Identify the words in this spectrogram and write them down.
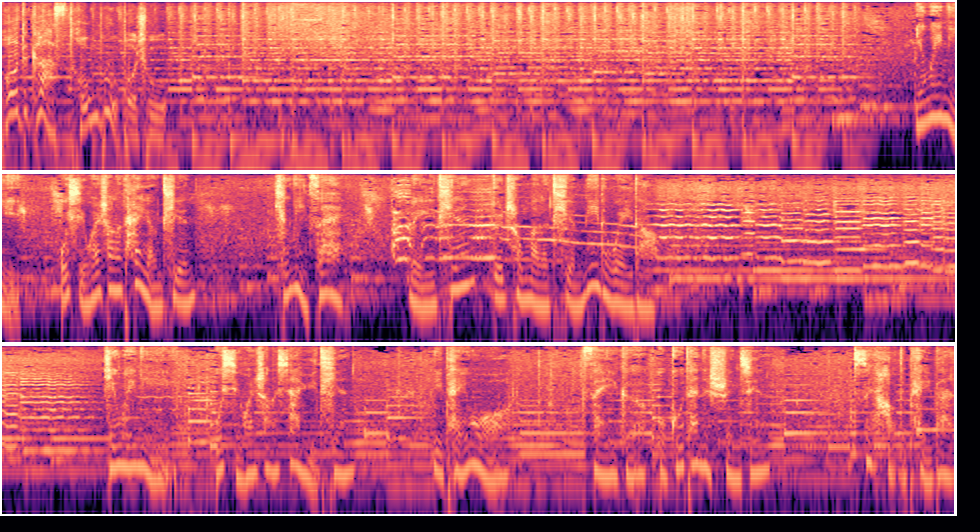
Podcast 同步播出。因为你，我喜欢上了太阳天。有你在，每一天都充满了甜蜜的味道。因为你，我喜欢上了下雨天。你陪我，在一个我孤单的瞬间。最好的陪伴，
